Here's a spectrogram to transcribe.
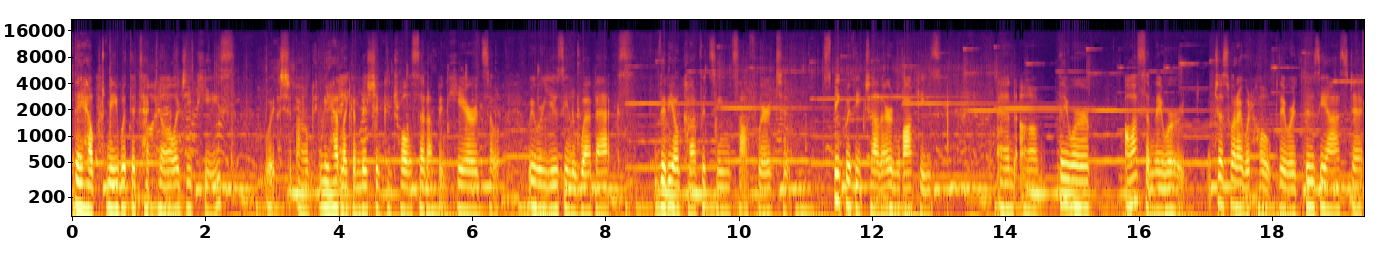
they helped me with the technology piece, which um, we had like a mission control set up in here, and so we were using the WebEx video conferencing software to speak with each other and walkies. And um, they were awesome. They were just what I would hope. They were enthusiastic.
